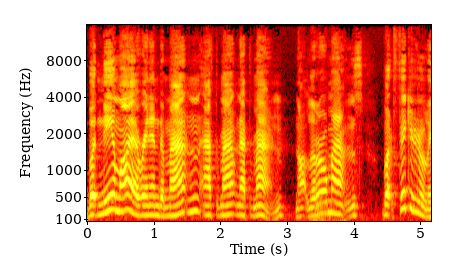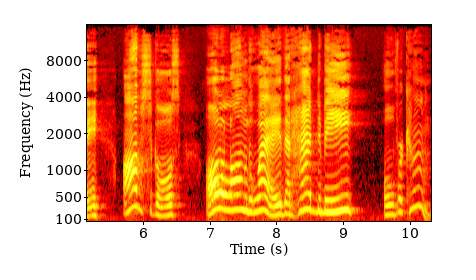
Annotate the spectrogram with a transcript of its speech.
But Nehemiah ran into mountain after mountain after mountain, not literal mountains, but figuratively, obstacles all along the way that had to be overcome.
